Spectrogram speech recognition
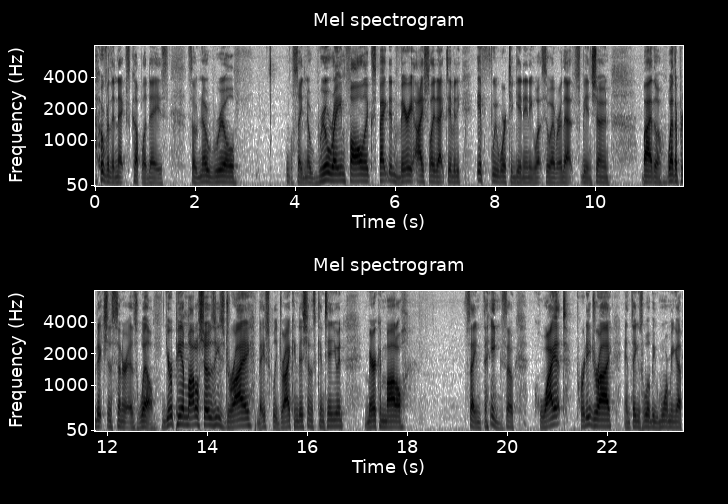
over the next couple of days. So no real, we'll say no real rainfall expected, very isolated activity if we were to get any whatsoever. That's being shown by the Weather Prediction Center as well. European model shows these dry, basically dry conditions continuing. American model, same thing. So quiet, pretty dry, and things will be warming up.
